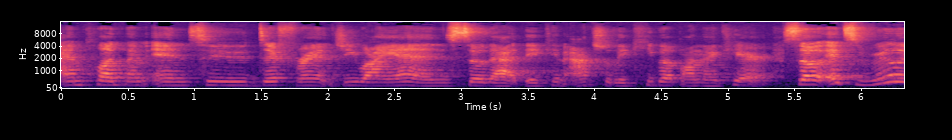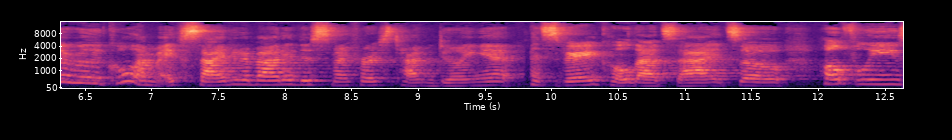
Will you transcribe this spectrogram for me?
and plug them into different GYNs so that they can actually keep up on their care. So it's really, really cool. I'm excited about it. This is my first time doing it. It's very cold outside, so hopefully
